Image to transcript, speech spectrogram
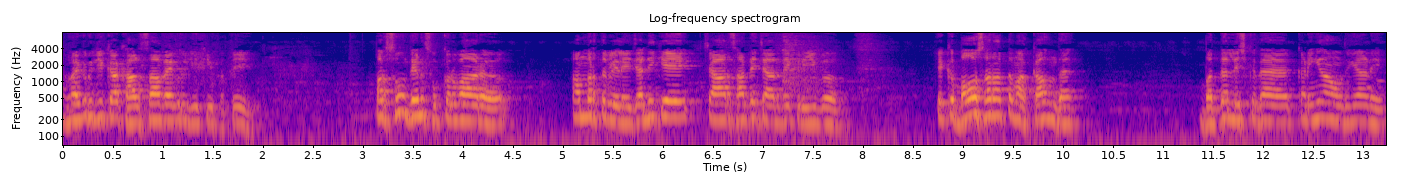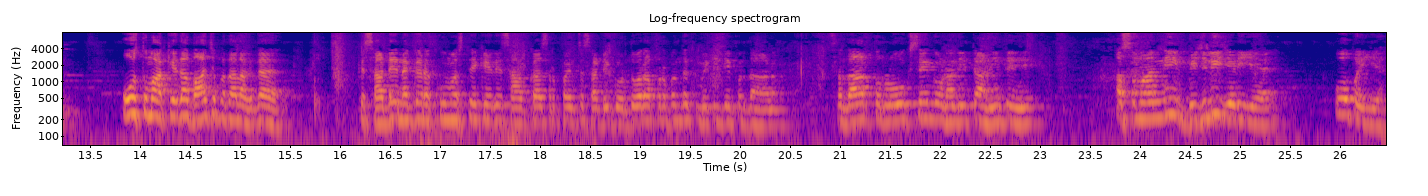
ਵਾਹਿਗੁਰੂ ਜੀ ਕਾ ਖਾਲਸਾ, ਵਾਹਿਗੁਰੂ ਜੀ ਕੀ ਫਤਿਹ। ਪਰਸੋਂ ਦਿਨ ਸ਼ੁੱਕਰਵਾਰ, ਅੰਮ੍ਰਿਤ ਵੇਲੇ, ਯਾਨੀ ਕਿ 4:30 ਦੇ ਕਰੀਬ, ਇੱਕ ਬਹੁਤ ਸਾਰਾ ਧਮਾਕਾ ਹੁੰਦਾ ਹੈ। ਬੱਦਲ ਲਿਸ਼ਕਦਾ ਹੈ, ਕਣੀਆਂ ਆਉਂਦੀਆਂ ਨੇ। ਉਸ ਧਮਾਕੇ ਦਾ ਬਾਅਦ ਚ ਪਤਾ ਲੱਗਦਾ ਹੈ ਕਿ ਸਾਡੇ ਨਗਰ ਰੱਕੂ ਮਸਤੇਕੇ ਦੇ ਸਾਬਕਾ ਸਰਪੰਚ, ਸਾਡੀ ਗੁਰਦੁਆਰਾ ਪ੍ਰਬੰਧਕ ਕਮੇਟੀ ਦੇ ਪ੍ਰਧਾਨ ਸਰਦਾਰ ਤਰਲੋਕ ਸਿੰਘ ਉਹਨਾਂ ਦੀ ਢਾਣੀ ਤੇ ਅਸਮਾਨੀ ਬਿਜਲੀ ਜਿਹੜੀ ਹੈ, ਉਹ ਪਈ ਹੈ।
